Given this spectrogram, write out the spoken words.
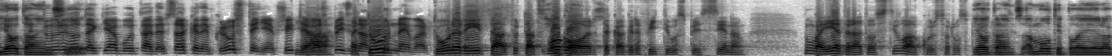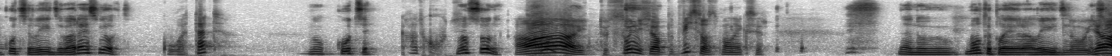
Jautājums. tur ir noteikti jābūt tādiem sarkaniem krustiņiem. Šī te var spridzināt, tur- tur nevar. Tur arī ir tā, tur tāds logo ir tā kā grafiti uzspiest sienām. Nu, lai iedarētos stilā, kurus var uzspridzināt. Jautājums, a multiplayerā kuci līdzi varēs vilkt? Ko tad? Nu, kuci. Kādu kūci? Nu, suni. Ā, tu suņus jau pat visos, man liekas, ir. Nē, nu, multiplayerā līdzi. Nu, jā,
